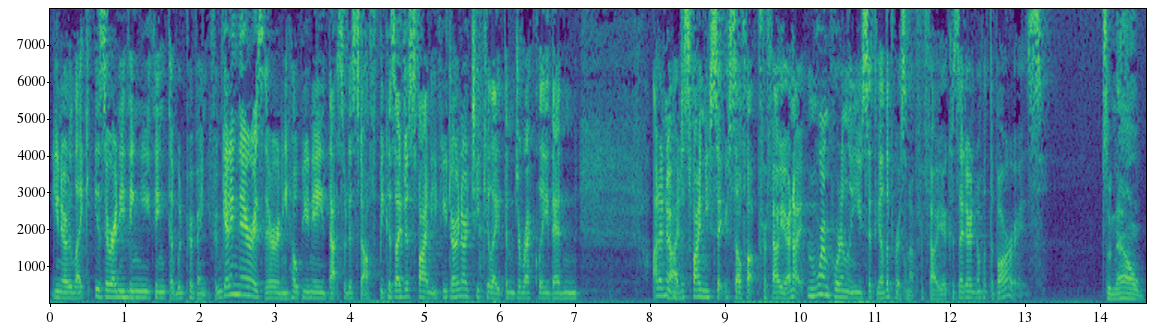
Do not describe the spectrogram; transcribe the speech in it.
You know, like, is there anything mm-hmm. you think that would prevent you from getting there? Is there any help you need? That sort of stuff. Because I just find if you don't articulate them directly, then I don't know. I mm-hmm. just find you set yourself up for failure. And I, more importantly, you set the other person up for failure because they don't know what the bar is. so now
